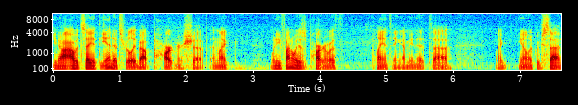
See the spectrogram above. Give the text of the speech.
you know. I would say at the end, it's really about partnership and like when you find ways to partner with planting. I mean, it. Uh, like you know, like we've said,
